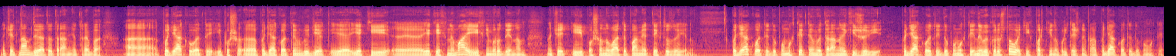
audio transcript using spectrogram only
Значить, нам 9 травня треба е, подякувати і е, подякувати тим людям, які, яких немає, їхнім родинам, значить, і пошанувати пам'ять тих, хто загинув. Подякувати допомогти тим ветеранам, які живі. Подякувати і допомогти. Не використовувати їх партійно-політичних прав, подякувати і допомогти.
